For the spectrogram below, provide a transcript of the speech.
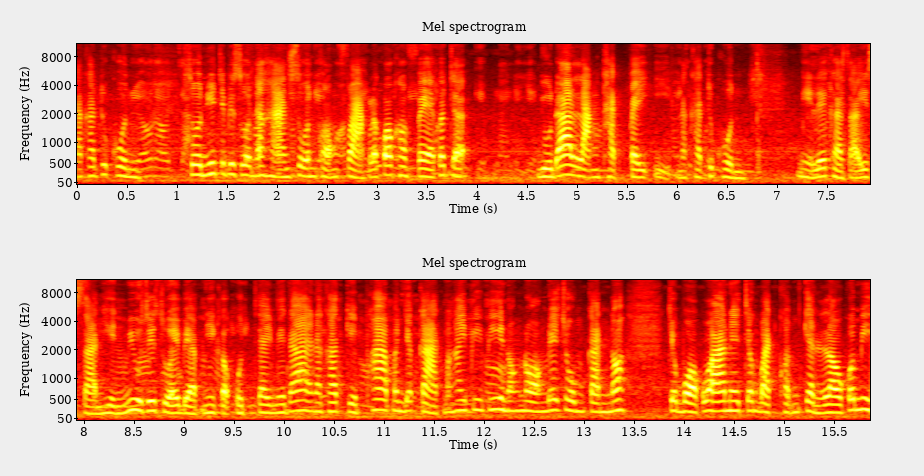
นะคะ ทุกคนโซนนี้จะเป็นโซนอาหารโซนของฝากแล้วก็กาแฟก็จะอยู่ด้านหลังถัดไปอีกนะคะ ทุกคน นี่เลยค่ะสาวอีสานเห็นวิวสวยๆแบบนี้ก็อดใจไม่ได้นะคะ เก็บภาพบรรยากาศมาให้พี่ๆน้องๆ ได้ชมกันเนาะจะบอกว่าในจังหวัดขอนแก่นเราก็มี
